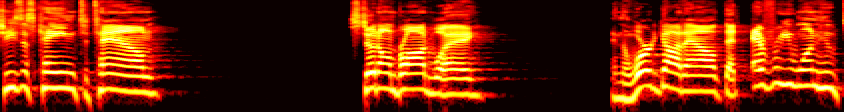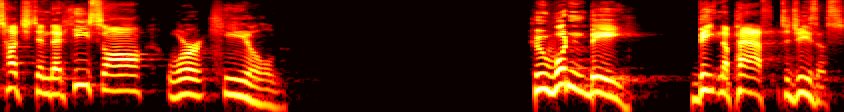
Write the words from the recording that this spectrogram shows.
Jesus came to town, stood on Broadway, and the word got out that everyone who touched him that he saw were healed. Who wouldn't be beaten a path to Jesus?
